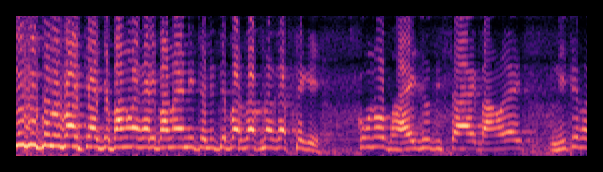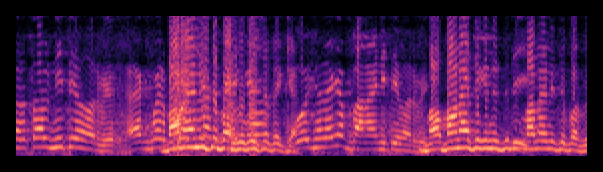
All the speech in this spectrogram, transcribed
যদি কোনো ভাই চায় যে বাংলা গাড়ি বানায় নিতে নিতে পারবে আপনার কাছ থেকে? কোনো ভাই যদি চায় বাংলায় নিতে পারে তাহলে নিতে পারবে। একবার বানায় নিতে পারবে, পয়সা থেকে। পয়সা থেকে বানায় নিতে পারবে। বানায় থেকে নিতে বানায় নিতে পারবে।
